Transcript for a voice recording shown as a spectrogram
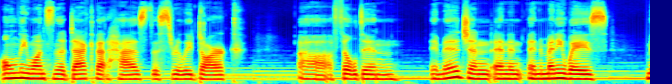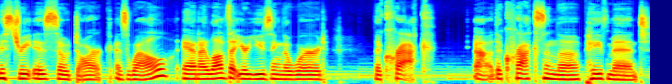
only ones in the deck that has this really dark, uh, filled in image. And, and, in, in many ways, mystery is so dark as well. And I love that you're using the word the crack, uh, the cracks in the pavement.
